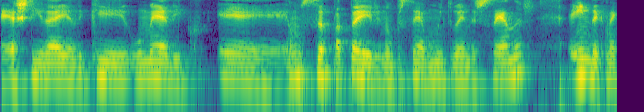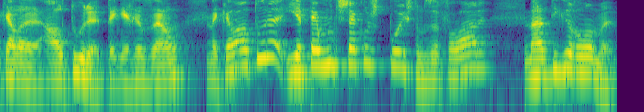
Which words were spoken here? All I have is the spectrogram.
Esta ideia de que o médico é um sapateiro e não percebe muito bem das cenas, ainda que naquela altura tenha razão, naquela altura e até muitos séculos depois, estamos a falar na antiga Roma.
